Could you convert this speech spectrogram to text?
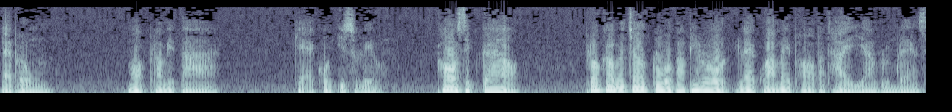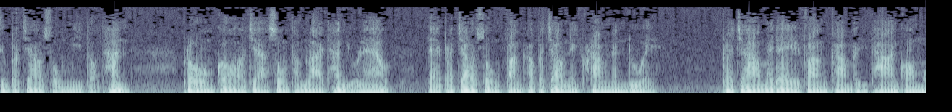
และพระองค์มอบพระเมตตาแก่คนอิสราเอลข้อ 19 เพราะข้าพเจ้ากลัวพระพิโรธและความไม่พอพระทัยอย่างรุนแรงซึ่งพระเจ้าทรงมีต่อท่าน พระองค์ก็จะทรงทำลายท่านอยู่แล้ว แต่พระเจ้าทรงฟังข้าพเจ้าในครั้งนั้นด้วย พระเจ้าไม่ได้ฟังคำอธิษฐานของโม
